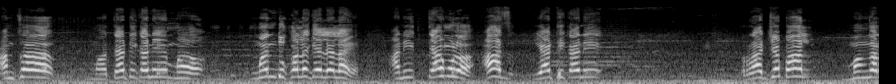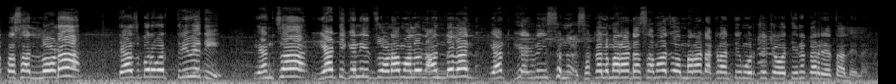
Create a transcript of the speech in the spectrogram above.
आमचं त्या ठिकाणी म, मन दुखवलं गेलेलं आहे. आणि त्यामुळं आज या ठिकाणी राज्यपाल मंगलप्रसाद लोढा त्याचबरोबर त्रिवेदी यांचा या ठिकाणी जोडा मालून आंदोलन या ठिकाणी सकल मराठा समाज व मराठा क्रांती मोर्चाच्या वतीनं करण्यात आलेलं आहे.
